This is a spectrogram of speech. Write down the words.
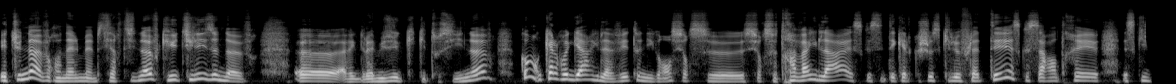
est une œuvre en elle-même, c'est-à-dire une œuvre qui utilise une œuvre, euh, avec de la musique qui est aussi une œuvre. Comment, quel regard il avait, Tony Grand, sur ce, sur ce travail-là? Est-ce que c'était quelque chose qui le flattait Est-ce que ça rentrait Est-ce qu'il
